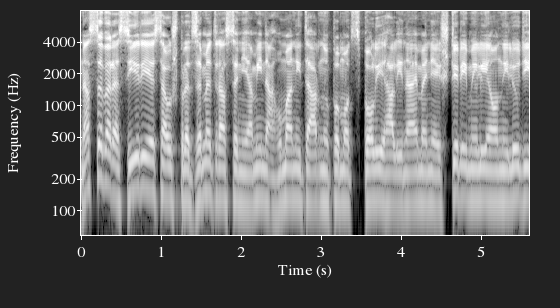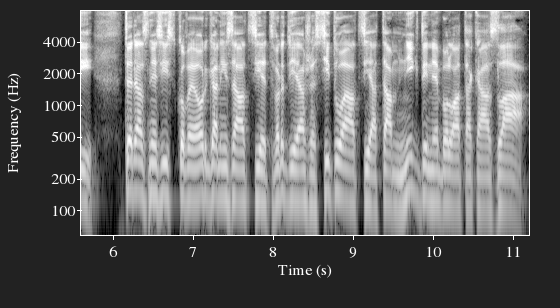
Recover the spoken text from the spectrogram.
Na severe Sýrie sa už pred zemetraseniami na humanitárnu pomoc spoliehali najmenej 4 milióny ľudí. Teraz neziskové organizácie tvrdia, že situácia tam nikdy nebola taká zlá.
